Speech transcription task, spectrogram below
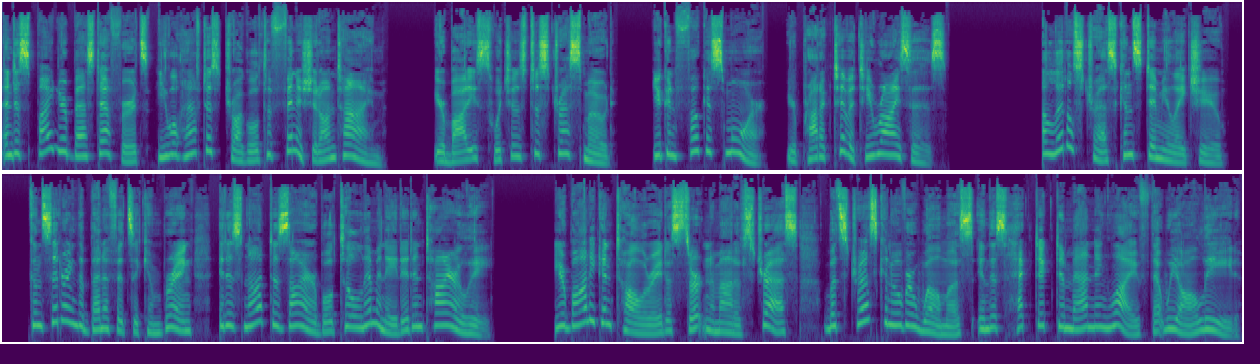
and despite your best efforts, you will have to struggle to finish it on time. Your body switches to stress mode. You can focus more. Your productivity rises. A little stress can stimulate you. Considering the benefits it can bring, it is not desirable to eliminate it entirely. Your body can tolerate a certain amount of stress, but stress can overwhelm us in this hectic, demanding life that we all lead.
